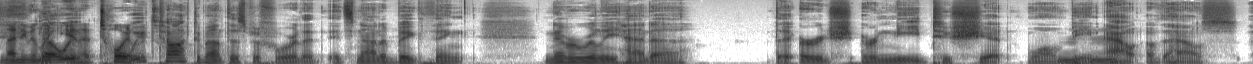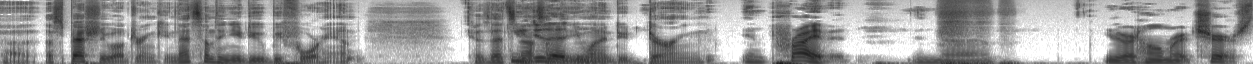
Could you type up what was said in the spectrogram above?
Not even like we- in a toilet. We've talked about this before that it's not a big thing. never really had a the urge or need to shit while being Mhm. out of the house, uh, especially while drinking. That's something you do beforehand because that's You not do that something you in- want to do during. in private, in uh, either at home or at church,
